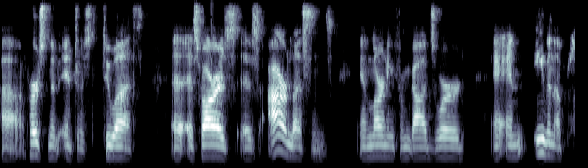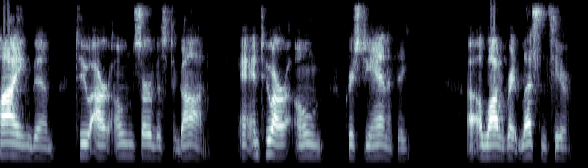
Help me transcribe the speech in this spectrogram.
uh, person of interest to us uh, as far as, as our lessons in learning from God's Word and, and even applying them to our own service to God and, and to our own Christianity. A lot of great lessons here.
